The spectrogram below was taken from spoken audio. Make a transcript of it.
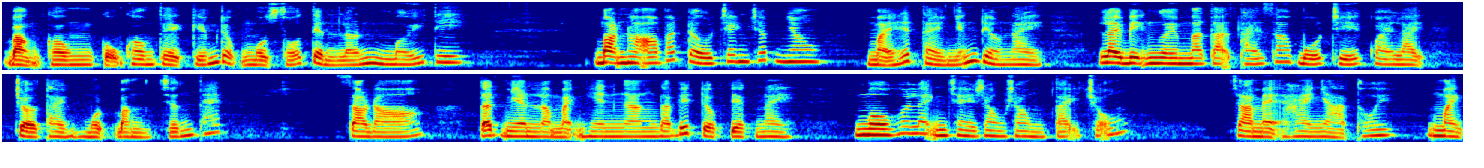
bằng không cũng không thể kiếm được một số tiền lớn mới đi. Bọn họ bắt đầu tranh chấp nhau, mà hết thảy những điều này lại bị người mà tạ thái giao bố trí quay lại, trở thành một bằng chứng thép. Sau đó, tất nhiên là Mạnh Hiên Ngang đã biết được việc này, mồ hôi lạnh chảy ròng ròng tại chỗ. Cha mẹ hai nhà thôi, Mạnh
